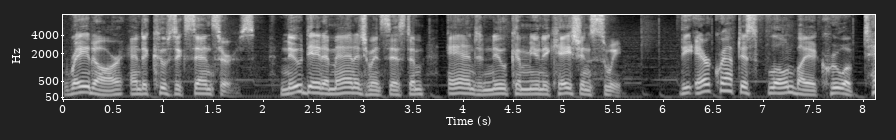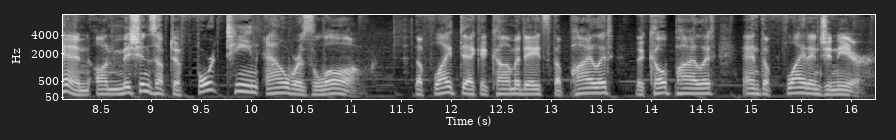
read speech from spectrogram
radar and acoustic sensors, new data management system, and new communication suite. The aircraft is flown by a crew of 10 on missions up to 14 hours long. The flight deck accommodates the pilot, the co-pilot, and the flight engineer.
